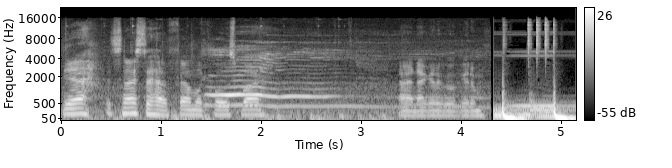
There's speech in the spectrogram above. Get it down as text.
yeah, it's nice to have family close by. All right, I gotta go get him.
